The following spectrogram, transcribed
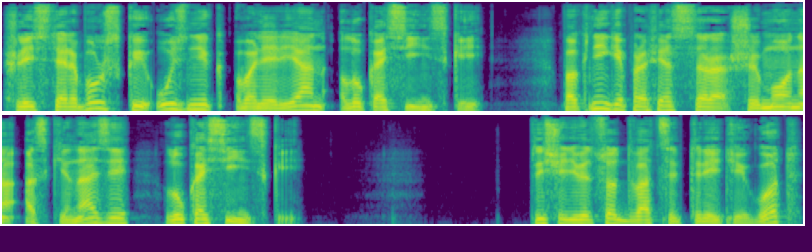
Шлистербургский узник Валерьян Лукасинский. По книге профессора Шимона Аскинази Лукасинский. 1923 год,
